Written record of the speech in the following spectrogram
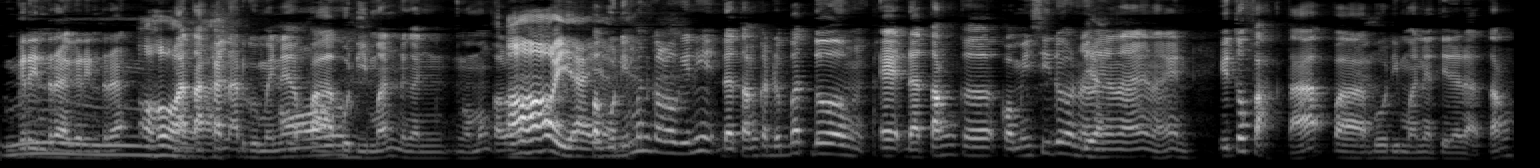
Gerindra, Gerindra. Oh, matahkan argumennya Oh. Pak Budiman dengan ngomong kalau Oh iya Pak iya. Budiman kalau gini datang ke debat dong, eh datang ke komisi dong, Iya. lain lain Itu fakta Pak Iya. Budimannya tidak datang,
